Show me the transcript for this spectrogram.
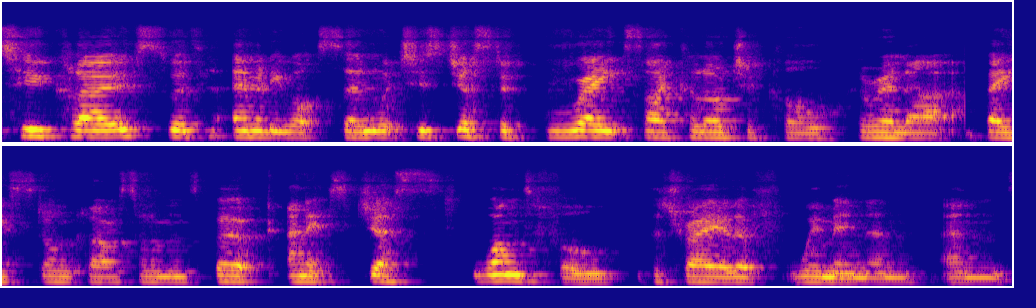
too Close with Emily Watson, which is just a great psychological thriller based on Clara Salaman's book. And it's just wonderful portrayal of women and and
